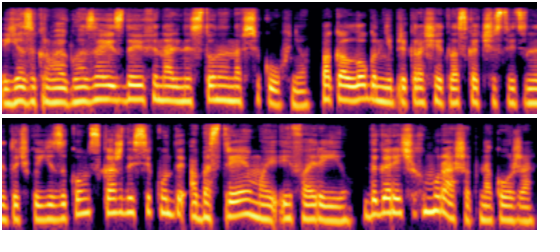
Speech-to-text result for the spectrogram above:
Я закрываю глаза и издаю финальные стоны на всю кухню, пока Логан не прекращает ласкать чувствительную точку языком, с каждой секунды обостряя мою эйфорию. До горячих мурашек на коже,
